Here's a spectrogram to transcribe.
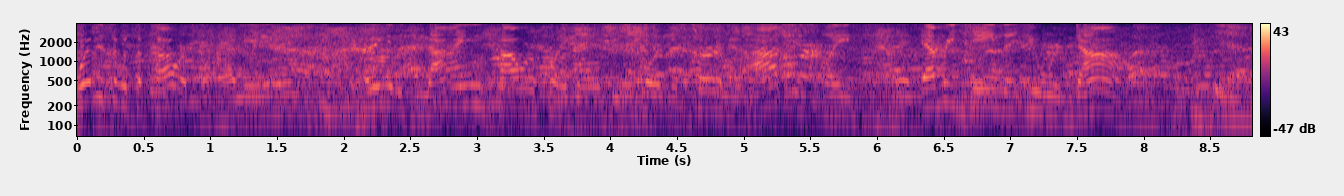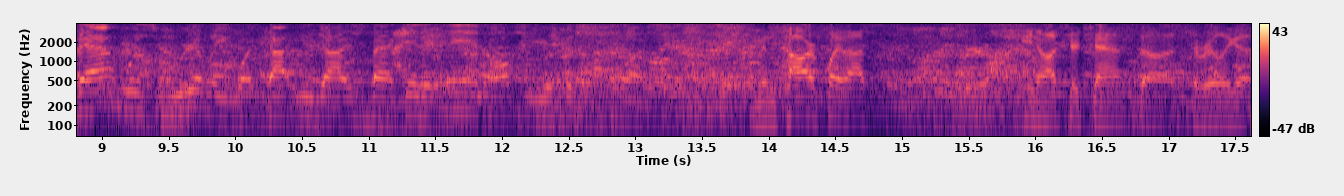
what is it with the power play? I mean, I think it was nine power play goals you scored this tournament. Obviously, every game that you were down, that was really what got you guys back in it, and also your physical play. I mean, power play. That's you know that's your chance uh, to really get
